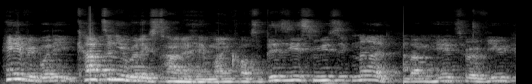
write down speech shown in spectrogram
Hey everybody, Captain Eurylix Tyner here, Minecraft's busiest music nerd, and I'm here to review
